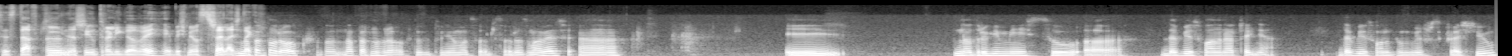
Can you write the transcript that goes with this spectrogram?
ze stawki e... naszej ultraligowej? Jakbyś miał strzelać, na tak? Na pewno rok, no, na pewno rok, tu, tu nie ma co, co rozmawiać. E... I na drugim miejscu e... Devious One raczej nie. Devious One bym już skreślił.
